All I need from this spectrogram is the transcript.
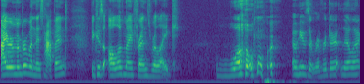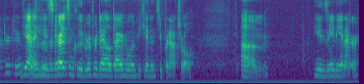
I remember when this happened because all of my friends were like, "Whoa." Oh, he was a Riverdale actor too. Yeah, his credits include Riverdale, Diary of a Wimpy Kid, and Supernatural. Um, he's an Canadian actor.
